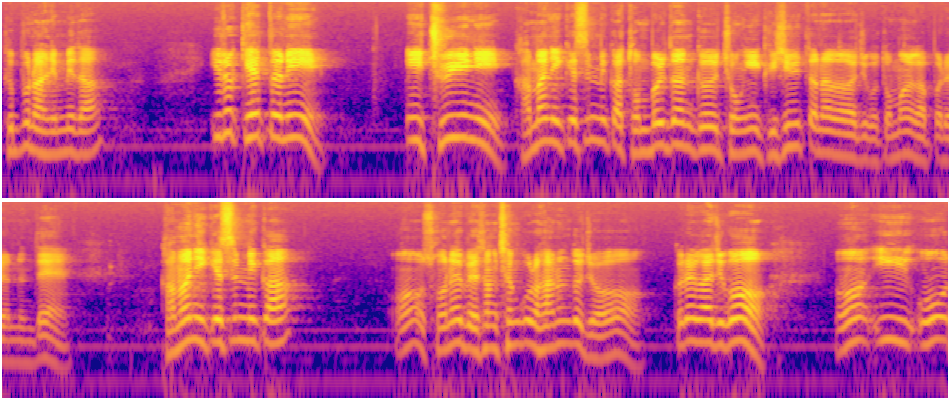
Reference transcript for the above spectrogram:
그뿐 아닙니다. 이렇게 했더니 이 주인이 가만히 있겠습니까? 돈 벌던 그 종이 귀신이 떠나가 가지고 도망을 가 버렸는데 가만히 있겠습니까? 어, 손해배상 청구를 하는 거죠. 그래 가지고 어, 이, 어,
